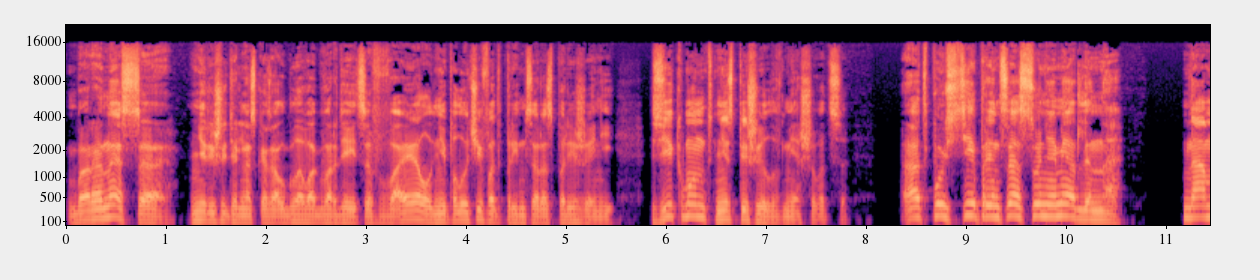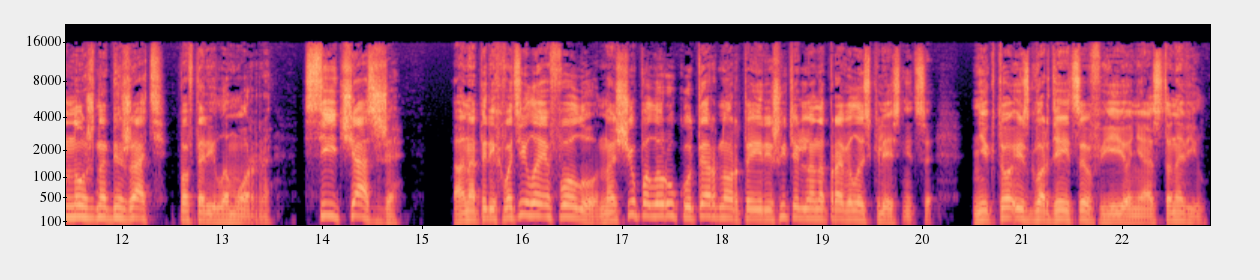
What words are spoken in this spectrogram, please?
«Баронесса», — нерешительно сказал глава гвардейцев Ваэл, не получив от принца распоряжений. Зигмунд не спешил вмешиваться. «Отпусти принцессу немедленно!» «Нам нужно бежать», — повторила Морра. «Сейчас же!» Она перехватила Эфолу, нащупала руку Тернорта и решительно направилась к лестнице. Никто из гвардейцев ее не остановил.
